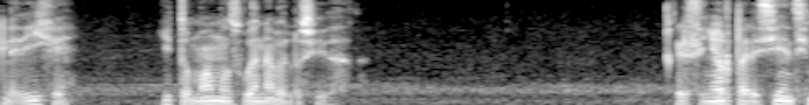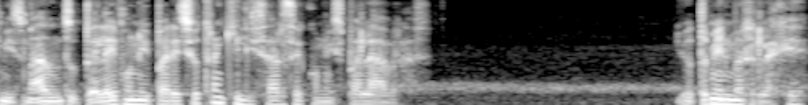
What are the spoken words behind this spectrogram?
Le dije, y tomamos buena velocidad. El señor parecía ensimismado en su teléfono y pareció tranquilizarse con mis palabras. Yo también me relajé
